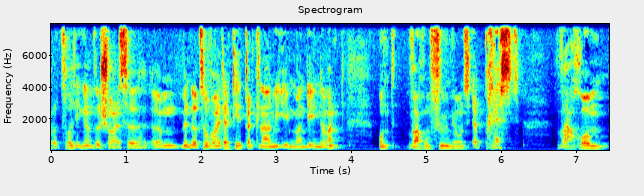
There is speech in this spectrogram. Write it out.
was soll die ganze Scheiße? Ähm, wenn das so weitergeht, dann knallen wir irgendwann gegen die Wand. Und warum fühlen wir uns erpresst? Warum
